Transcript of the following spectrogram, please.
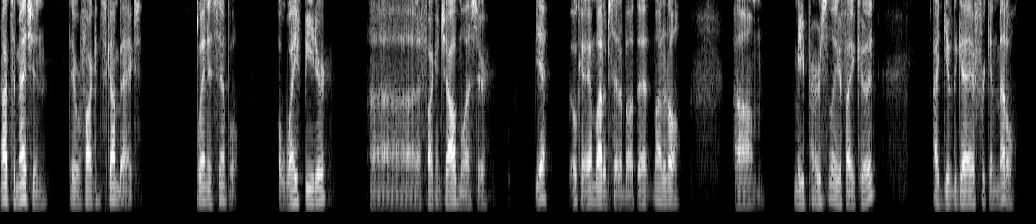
Not to mention, they were fucking scumbags. Plain and simple. A wife beater, uh, a fucking child molester. Yeah, okay, I'm not upset about that. Not at all. Um, me personally, if I could, I'd give the guy a freaking medal.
